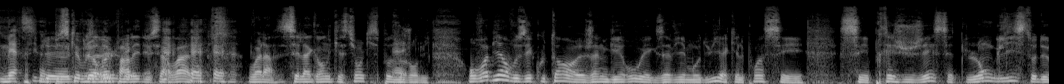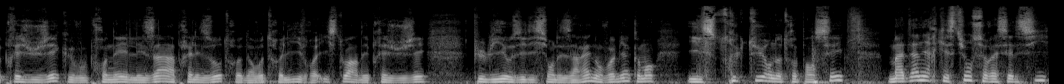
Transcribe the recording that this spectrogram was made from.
merci de Puisque vous avez parlé du servage. voilà, c'est la grande question qui se pose aujourd'hui. On voit bien en vous écoutant euh, Jeanne Guérou et Xavier Mauduit à quel point ces, ces préjugés, cette longue liste de préjugés que vous prenez les uns après les autres dans votre livre Histoire des préjugés, publié aux éditions des Arènes, on voit bien comment ils structurent notre pensée. Ma dernière question serait celle-ci.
